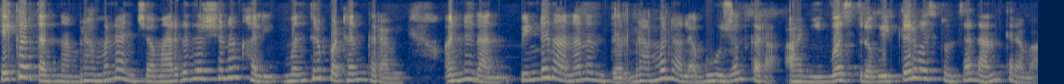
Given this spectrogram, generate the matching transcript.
हे करताना ब्राह्मणांच्या मार्गदर्शनाखाली मंत्र पठन करावे. अन्नदान पिंडदानानंतर ब्राह्मणाला भोजन करा आणि वस्त्र व इतर वस्तूंचा दान करावा.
